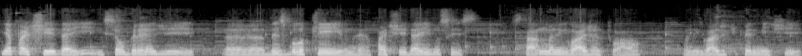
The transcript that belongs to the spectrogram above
E a partir daí, isso é o grande uh, desbloqueio, né? A partir daí você está numa linguagem atual, uma linguagem que permite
